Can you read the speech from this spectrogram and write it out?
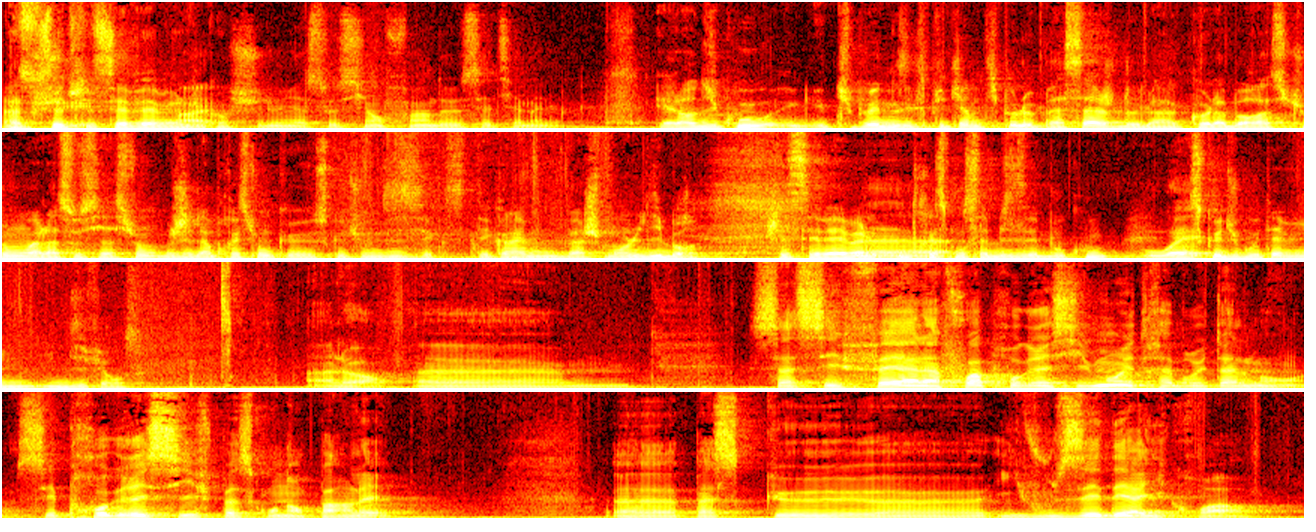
Associé de chez CVML, ouais, Je suis devenu associé en fin de septième année. Et alors du coup, tu peux nous expliquer un petit peu le passage de la collaboration à l'association? J'ai l'impression que ce que tu me dis, c'est que c'était quand même vachement libre chez CVML, on te euh, responsabilisait beaucoup. Est-ce que du coup, tu as vu une, une différence? Alors, euh, ça s'est fait à la fois progressivement et très brutalement. C'est progressif parce qu'on en parlait, euh, parce qu'il euh, vous aidait à y croire.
